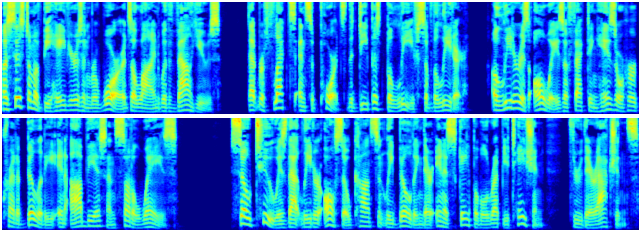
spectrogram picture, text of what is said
a system of behaviors and rewards aligned with values that reflects and supports the deepest beliefs of the leader. A leader is always affecting his or her credibility in obvious and subtle ways. So too is that leader also constantly building their inescapable reputation through their actions.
